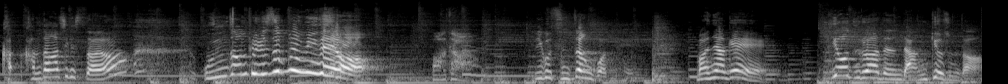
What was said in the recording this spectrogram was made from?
가- 감당하시겠어요? 운전 필수품이네요. 맞아. 이거 진짜인 것 같아. 만약에 끼어 들어야 되는데 안 끼워준다.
